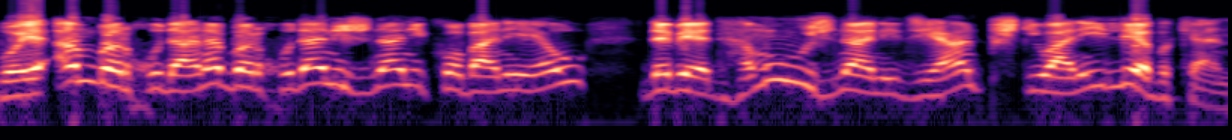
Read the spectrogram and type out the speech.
بۆیە ئەم بەرخودانە بەرخودانی ژنانی کۆبانەیە و دەبێت هەموو ژنانی جیهان پشتیوانی لێ بکەن.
